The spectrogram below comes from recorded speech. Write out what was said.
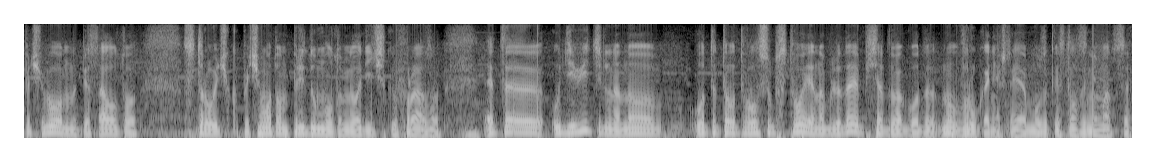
почему он написал эту строчку, почему вот он придумал эту мелодическую фразу. Это удивительно, но вот это вот волшебство я наблюдаю 52 года. Ну, вру, конечно, я музыкой стал заниматься,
